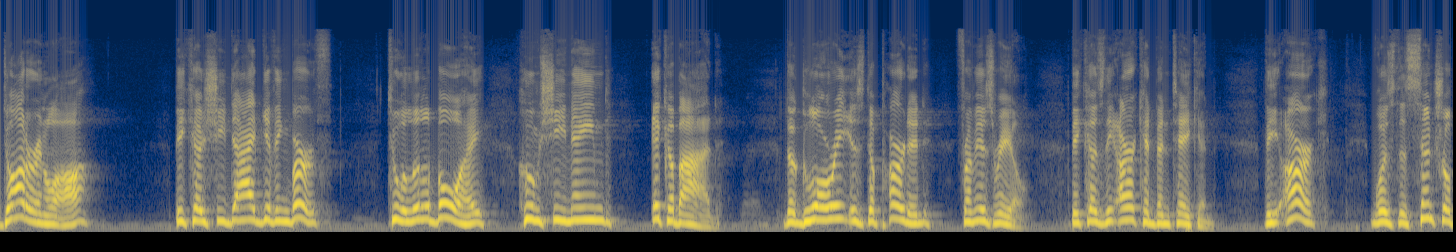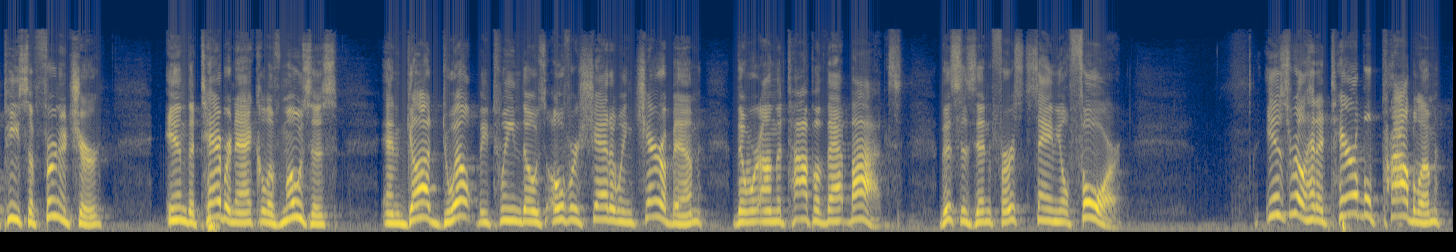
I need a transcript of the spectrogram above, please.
daughter in law because she died giving birth to a little boy whom she named Ichabod. The glory is departed from Israel because the ark had been taken. The ark was the central piece of furniture in the tabernacle of Moses, and God dwelt between those overshadowing cherubim that were on the top of that box. This is in 1 Samuel 4. Israel had a terrible problem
